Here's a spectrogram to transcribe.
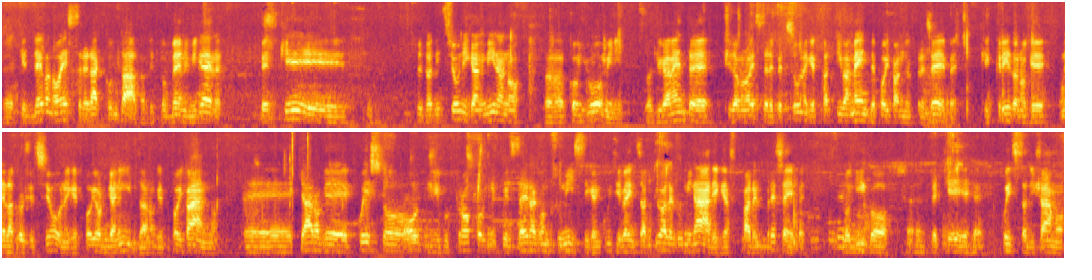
eh, che devono essere raccontate, ha detto bene Michele, perché le tradizioni camminano eh, con gli uomini, logicamente ci devono essere persone che fattivamente poi fanno il presepe, che credono che nella processione, che poi organizzano, che poi fanno è chiaro che questo oggi purtroppo in questa era consumistica in cui si pensa più alle luminarie che a fare il presepe, lo dico eh, perché questa diciamo,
